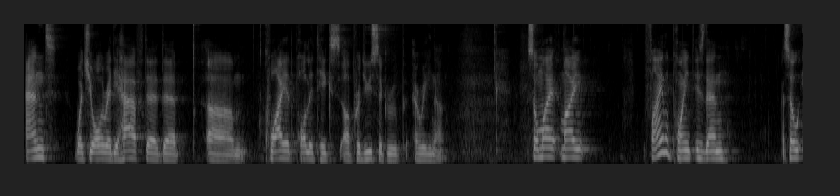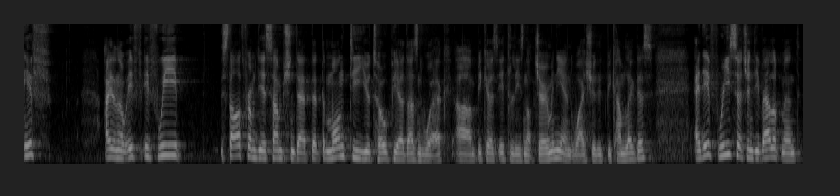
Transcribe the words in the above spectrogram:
and what you already have, the, the um, quiet politics uh, producer group arena. So my, my final point is then, so if, I don't know, if, if we start from the assumption that, that the Monti utopia doesn't work um, because Italy is not Germany and why should it become like this? And if research and development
